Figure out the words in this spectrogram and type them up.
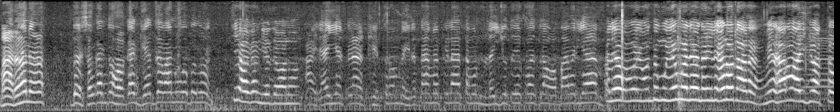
મારે ને દર્શન કરીને તો હગાન ઘેર જવાનું હોય બધું. કે હગાન ઘેર જવાનું આ યાર પેલા ખેતરો નહીં રહેતા અમે પેલા તમને લઈ ગયો તો એક વાર પેલા બાવરિયા અલે ઓય ઓન તો હું એમ મળ્યો નહીં લેડો તાને. મેં હારો આવી ગયો તો.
